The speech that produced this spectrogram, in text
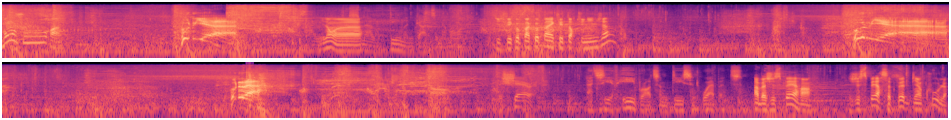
Bonjour Oulia Dis donc, euh, tu te fais copain-copain avec les tortues ninja Oulia Oulia The sheriff. Let's see if he brought some decent weapons. Ah bah j'espère. J'espère, ça peut être bien cool.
